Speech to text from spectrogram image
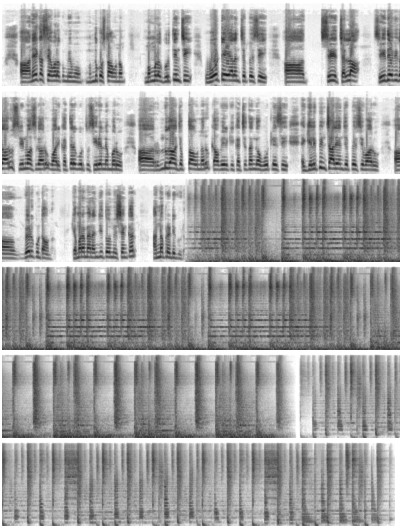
అనేక సేవలకు మేము ముందుకొస్తా ఉన్నాం. మమ్మల్ని గుర్తించి ఓటేయాలని చెప్పేసి ఆ శ్రీ చెల్లా శ్రీదేవి గారు శ్రీనివాస్ గారు వారి కత్తెర గుర్తు సీరియల్ నెంబరు ఆ రెండుగా చెప్తా ఉన్నారు. వీరికి ఖచ్చితంగా ఓట్లేసి గెలిపించాలి అని చెప్పేసి వారు ఆ వేడుకుంటా ఉన్నారు. కెమెరామ్యాన్ అంజితో మీ శంకర్ అన్నప్రెడ్డిగూడ.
